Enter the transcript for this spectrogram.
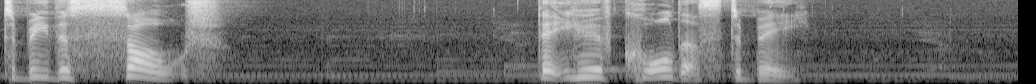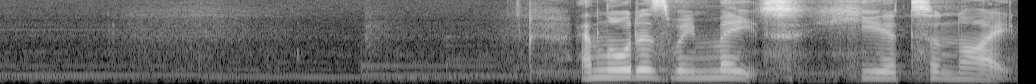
to be the salt that you have called us to be. And Lord, as we meet here tonight,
